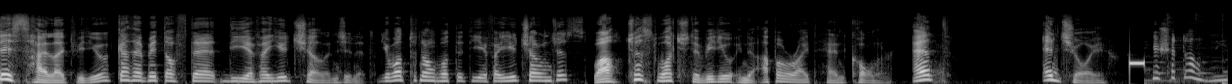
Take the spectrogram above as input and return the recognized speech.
this highlight video got a bit of the DFIU challenge in it. You want to know what the DFIU challenge is? Well, just watch the video in the upper right hand corner and enjoy. You should only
